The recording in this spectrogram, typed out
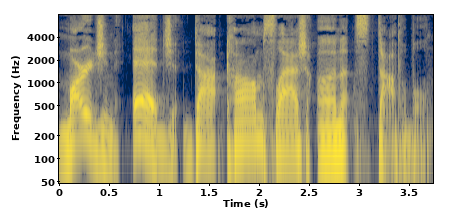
marginedge.com slash unstoppable.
